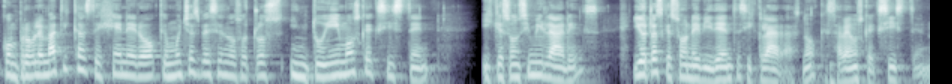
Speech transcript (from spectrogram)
con problemáticas de género que muchas veces nosotros intuimos que existen y que son similares, y otras que son evidentes y claras, ¿no? que sabemos que existen.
